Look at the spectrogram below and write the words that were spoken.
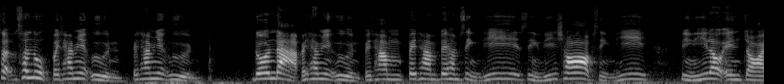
สสนุกไปทำอย่างอื่น ไปทำอย่างอื่น โดนด่าไปทำอย่างอื่น ไปทำไปทำไปทำสิ่งที่สิ่งที่ชอบ สิ่งที่สิ่งที่เราเอนจอย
